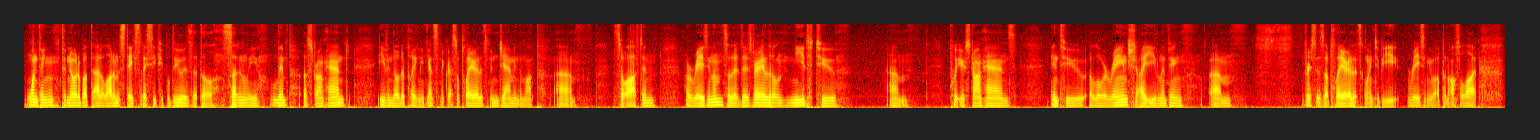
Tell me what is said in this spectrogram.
One thing to note about that, a lot of mistakes that I see people do is that they'll suddenly limp a strong hand, even though they're playing against an aggressive player that's been jamming them up um, so often or raising them. So that there's very little need to um, put your strong hands into a lower range, i.e., limping. Um, versus a player that's going to be raising you up an awful lot.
